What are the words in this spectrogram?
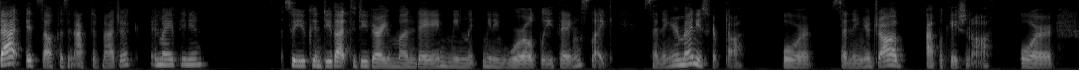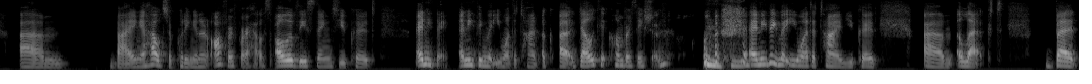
that itself is an act of magic, in my opinion. So you can do that to do very mundane, mean, meaning worldly things like sending your manuscript off or sending your job application off or um, buying a house or putting in an offer for a house. All of these things you could, anything, anything that you want to time, a, a delicate conversation, mm-hmm. anything that you want to time, you could um, elect. But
